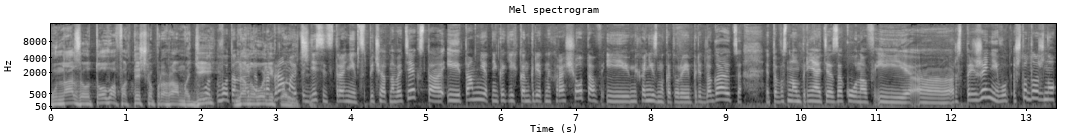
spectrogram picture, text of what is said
У нас готова фактично програма дій Вот, вот для она, эта нової программа, коаліції. это 10 страниц печатного текста, и там нет никаких конкретных расчетов, и механизмы, которые предлагаются, это в основном принятие законов и э, распоряжений. Вот что должно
